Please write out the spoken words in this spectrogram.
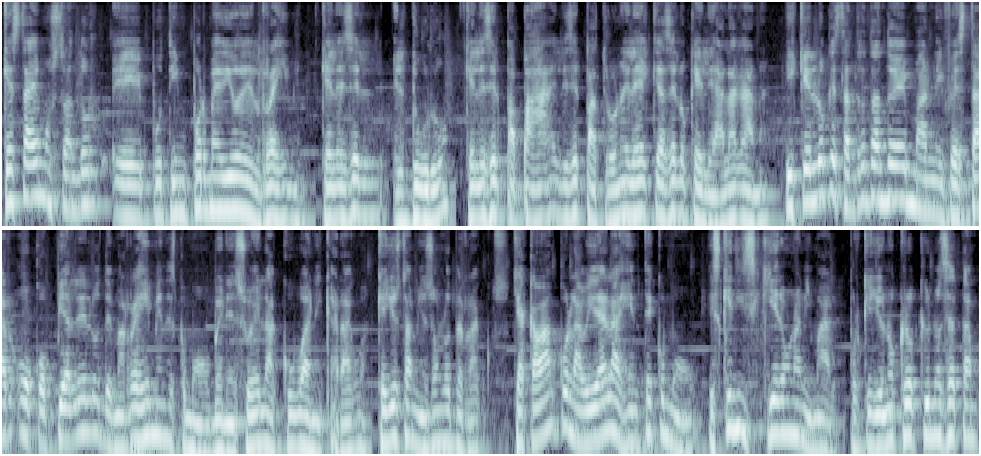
¿Qué está demostrando eh, Putin por medio del régimen? Que él es el, el duro, que él es el papá, él es el patrón, él es el que hace lo que le da la gana. ¿Y qué es lo que están tratando de manifestar o copiarle los demás regímenes como Venezuela, Cuba, Nicaragua, que ellos también son los berracos, que acaban con la vida de la gente como es que ni siquiera un animal, porque yo no creo que uno sea tan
